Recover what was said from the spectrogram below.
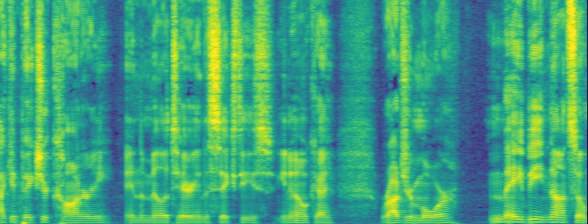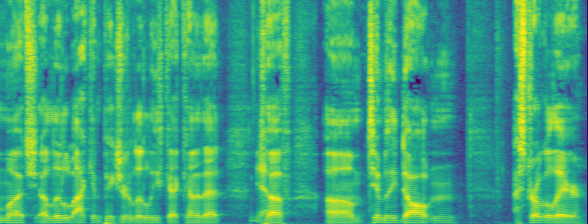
I can picture Connery in the military in the '60s. You know, okay, Roger Moore, maybe not so much. A little, I can picture a little. He's got kind of that Yeah. tough. Um, Timothy Dalton, I struggle there.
